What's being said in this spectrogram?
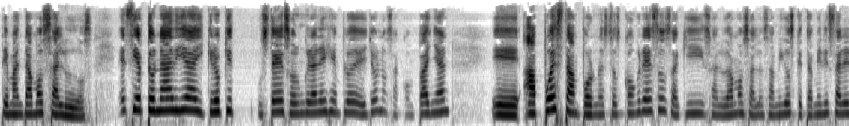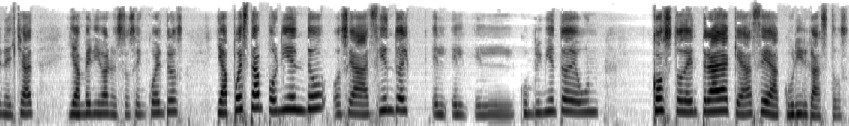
te mandamos saludos. Es cierto, Nadia, y creo que ustedes son un gran ejemplo de ello, nos acompañan eh, apuestan por nuestros congresos. Aquí saludamos a los amigos que también están en el chat y han venido a nuestros encuentros y apuestan poniendo, o sea, haciendo el, el, cumplimiento de un costo de entrada que hace a cubrir gastos,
